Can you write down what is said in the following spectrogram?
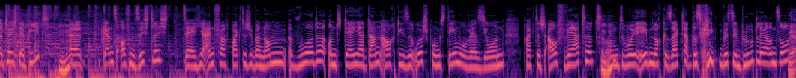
Natürlich der Beat, äh, ganz offensichtlich, der hier einfach praktisch übernommen wurde und der ja dann auch diese Ursprungs-Demo-Version praktisch aufwertet und wo ihr eben noch gesagt habt, das klingt ein bisschen blutleer und so, Ja.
